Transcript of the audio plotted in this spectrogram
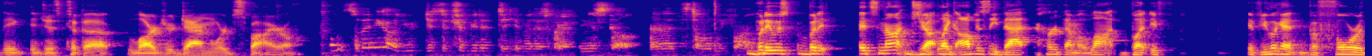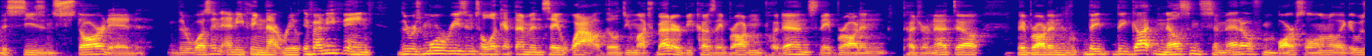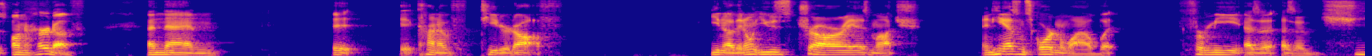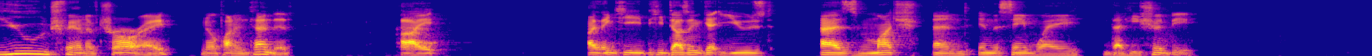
it, it just took a larger downward spiral. Oh, so there you go. You just attribute it to his cracking his skull, and that's totally fine. But it was, but it, it's not just like obviously that hurt them a lot. But if if you look at before the season started, there wasn't anything that real. If anything, there was more reason to look at them and say, "Wow, they'll do much better," because they brought in Podence, they brought in Pedro Neto, they brought in they they got Nelson Semedo from Barcelona, like it was unheard of, and then it it kind of teetered off. you know, they don't use Traore as much, and he hasn't scored in a while. But for me, as a as a huge fan of Traore, no pun intended, I I think he he doesn't get used as much and in the same way that he should be.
